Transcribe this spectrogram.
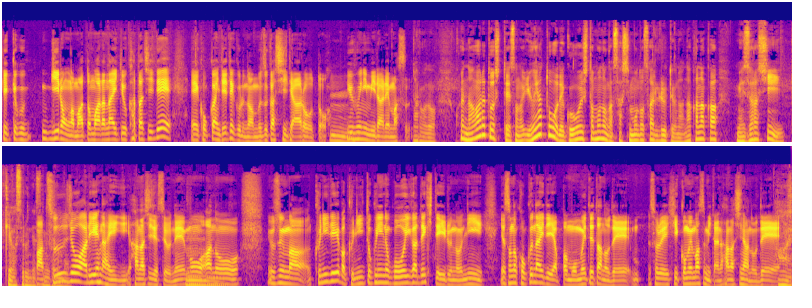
結局、議論がまとまらないという形で、えー、国会に出てくるのは難しいであろうというふうに見られます、うん、なるほど、これ、流れとして、その与野党で合意したものが差し戻されるというのは、なかなか珍しい気がするんです、ね、まあ、通常ありえない話ですよね、もう、あの要するに、まあ、国で言えば国と国の合意ができているのに、いやその国内でやっぱ揉めてたので、それ引っ込めますみたいな話なので、はい、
